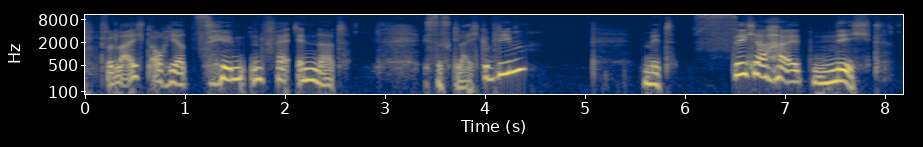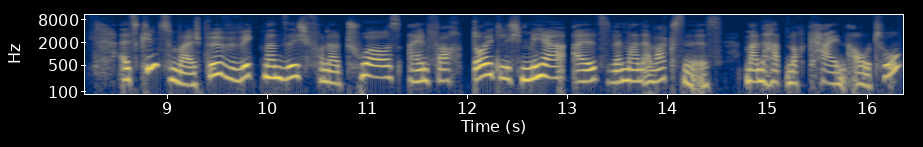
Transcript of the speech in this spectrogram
vielleicht auch Jahrzehnten verändert? Ist es gleich geblieben? Mit Sicherheit nicht. Als Kind zum Beispiel bewegt man sich von Natur aus einfach deutlich mehr, als wenn man erwachsen ist. Man hat noch kein Auto.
